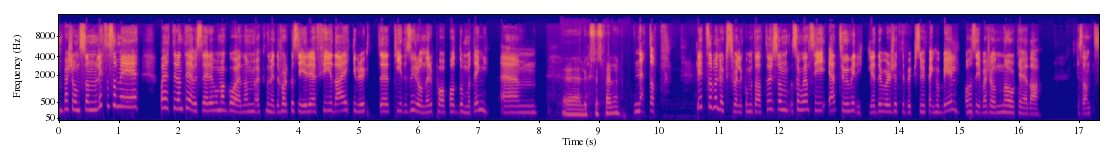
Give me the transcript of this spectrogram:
en person som litt sånn som i hva heter en TV-serie hvor man går gjennom økonomien til folk og sier fy deg, ikke brukt eh, 10 000 kroner på, på dumme ting. Um, eh, luksusfellen. Nettopp. Litt som en luksusfellekommentator som, som kan si jeg tror virkelig du burde slutte å bruke så mye penger på bil, og så sier personen ok, da. Ikke sant?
